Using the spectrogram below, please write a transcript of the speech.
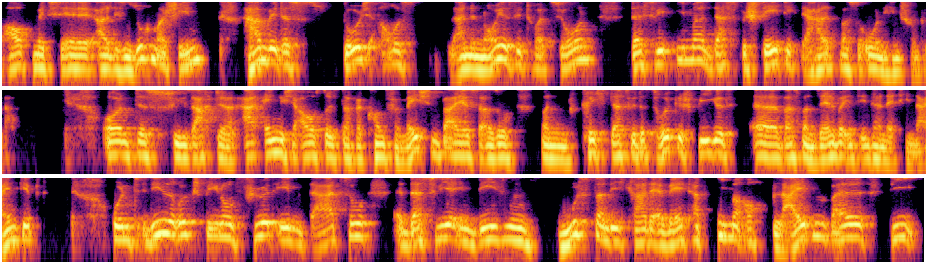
auch mit äh, all diesen Suchmaschinen, haben wir das durchaus eine neue Situation, dass wir immer das bestätigt erhalten, was wir ohnehin schon glauben. Und das, wie gesagt, der englische Ausdruck ist dafür Confirmation Bias, also man kriegt das wieder zurückgespiegelt, äh, was man selber ins Internet hineingibt. Und diese Rückspiegelung führt eben dazu, dass wir in diesen Mustern, die ich gerade erwähnt habe, immer auch bleiben, weil die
